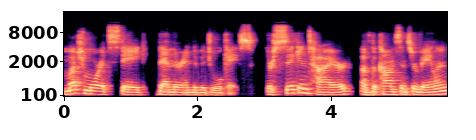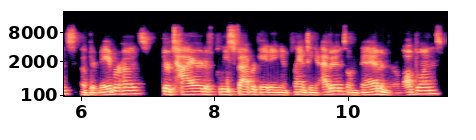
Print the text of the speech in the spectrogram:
much more at stake than their individual case. They're sick and tired of the constant surveillance of their neighborhoods. They're tired of police fabricating and planting evidence on them and their loved ones.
